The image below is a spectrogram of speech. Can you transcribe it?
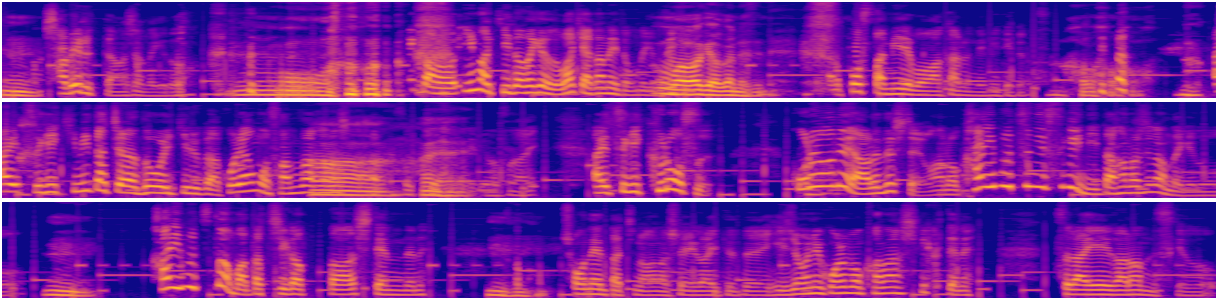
うん。喋るって話なんだけど、も 結構あの今聞いただけだとわけわかんないと思うんだう、けど、まあ、わぜけわかんないですね。ひあのポスター見ればわかるんで見てください。はい、次、君たちはどう生きるか。これはもう散々話したんで、そっちを見てください。はい、次、クロス。これはね、あれでしたよ。あの、怪物にすげえ似た話なんだけど、うん。怪物とはまた違った視点でね、うん。少年たちの話を描いてて、非常にこれも悲しくてね、辛い映画なんですけど、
